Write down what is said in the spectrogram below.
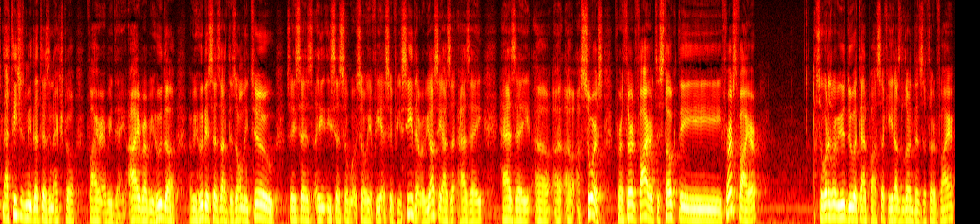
That teaches me that there's an extra fire every day. I, Rabbi Yehuda, Rabbi Yehuda says that there's only two. So he says, he, he says, so, so if you so if you see that Rabbi Yossi has a has a has a, uh, a, a source for a third fire to stoke the first fire, so what does Rabbi Yehuda do with that pasuk? He doesn't learn there's a third fire.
